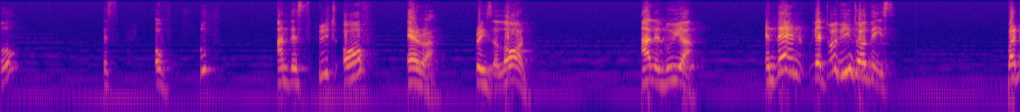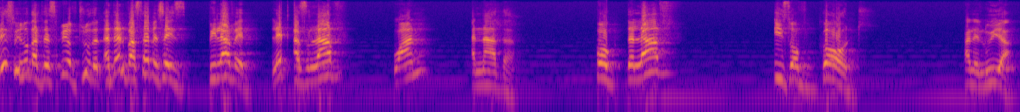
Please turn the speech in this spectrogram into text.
the spirit of truth and the spirit of error. Praise the Lord. Hallelujah. And then we are told into this. But this we know that the spirit of truth. And then verse 7 says, Beloved, let us love one another. For the love is of God. Hallelujah.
